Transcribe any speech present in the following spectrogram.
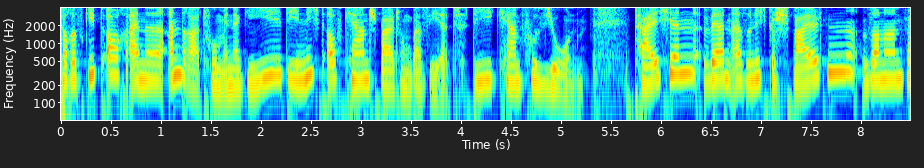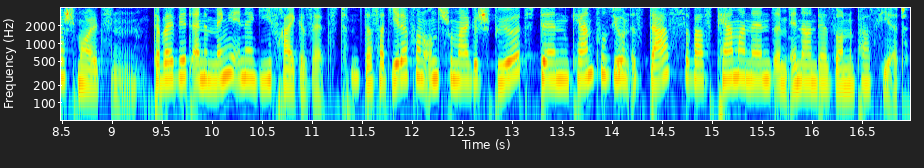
Doch es gibt auch eine andere Atomenergie, die nicht auf Kernspaltung basiert, die Kernfusion. Teilchen werden also nicht gespalten, sondern verschmolzen. Dabei wird eine Menge Energie freigesetzt. Das hat jeder von uns schon mal gespürt, denn Kernfusion ist das, was permanent im Innern der Sonne passiert.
